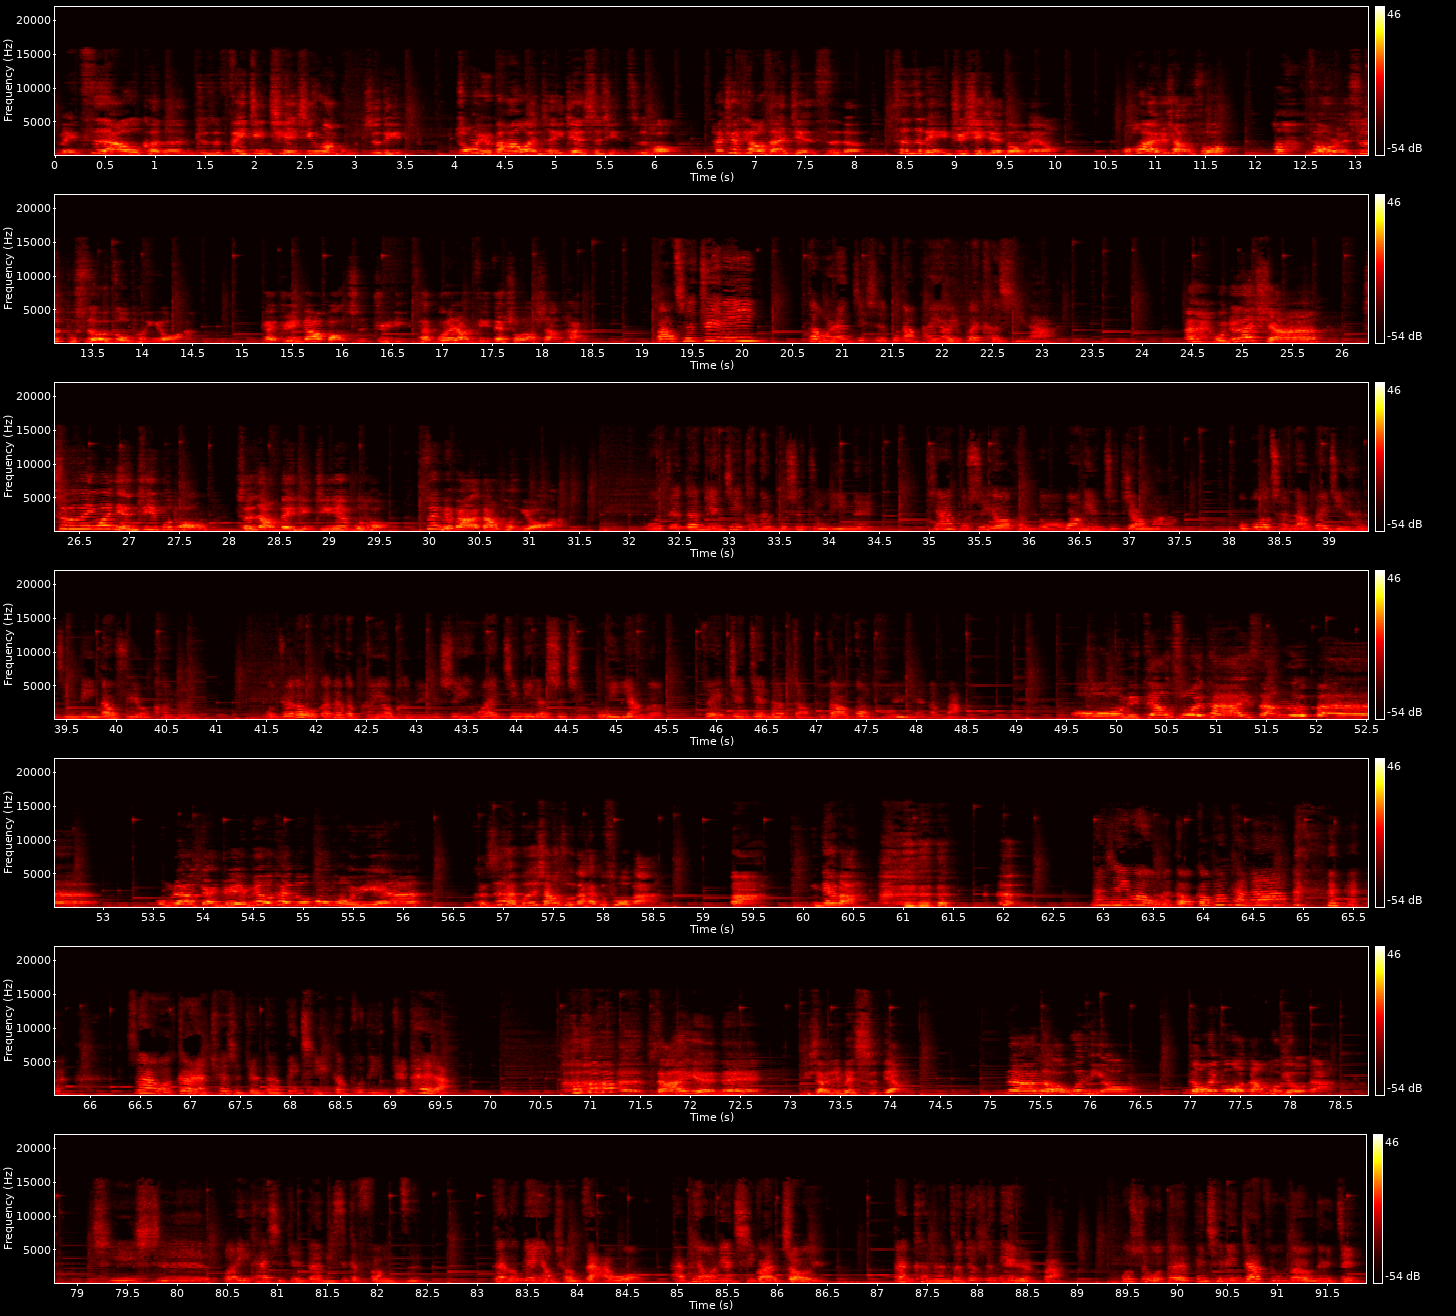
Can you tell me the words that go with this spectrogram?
每次啊，我可能就是费尽千辛万苦之力，终于帮他完成一件事情之后，他却挑三拣四的，甚至连一句谢谢都没有。我后来就想说。啊，这种人是不是不适合做朋友啊？感觉应该要保持距离，才不会让自己再受到伤害。保持距离，这种人即使不当朋友也不会可惜啦。哎，我就在想啊，是不是因为年纪不同，成长背景经验不同，所以没办法当朋友啊？我觉得年纪可能不是主因诶。现在不是有很多忘年之交吗？不过成长背景和经历倒是有可能。我觉得我跟那个朋友可能也是因为经历的事情不一样了，所以渐渐的找不到共同语言了吧？哦，你这样说也太哀伤了吧？我们俩感觉也没有太多共同语言啊，可是还不是相处的还不错吧？吧，应该吧？那是因为我们都够荒唐啊！虽然我个人确实觉得冰淇淋跟布丁绝配啦。傻眼呢，你小心被吃掉。那阿乐，问你哦，你怎么会跟我当朋友的？其实我一开始觉得你是个疯子，在路边用球砸我，还骗我念奇怪的咒语。但可能这就是孽缘吧，或是我对冰淇淋家族都有滤镜。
